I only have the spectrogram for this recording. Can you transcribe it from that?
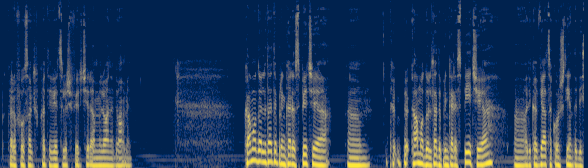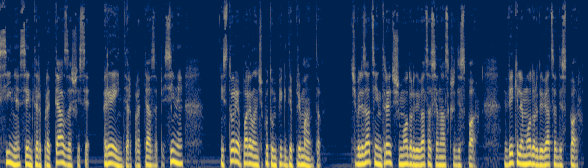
pe care au fost sacrificate viețile și fericirea a milioane de oameni. Ca modalitate prin care specia um, ca modalitate prin care specia adică viața conștientă de sine, se interpretează și se reinterpretează pe sine, istoria pare la început un pic deprimantă. Civilizații întregi și moduri de viață se nasc și dispar. Vechile moduri de viață dispar.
